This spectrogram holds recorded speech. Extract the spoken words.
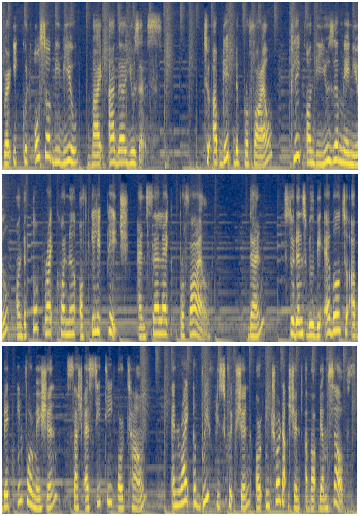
where it could also be viewed by other users. To update the profile, click on the user menu on the top right corner of eLEAP page and select Profile. Then, Students will be able to update information such as city or town and write a brief description or introduction about themselves.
